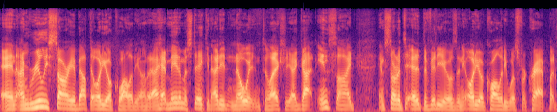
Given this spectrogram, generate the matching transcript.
and I'm really sorry about the audio quality on it. I had made a mistake, and I didn't know it until actually I got inside and started to edit the videos, and the audio quality was for crap. But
